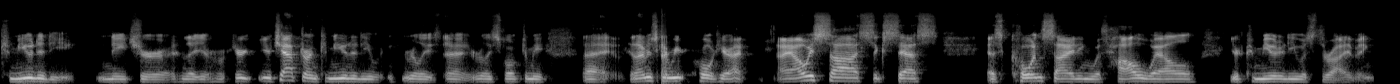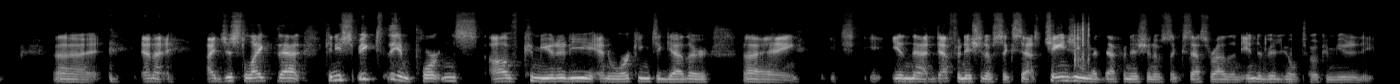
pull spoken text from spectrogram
community nature that your, your, your chapter on community really uh, really spoke to me. Uh, and i'm just going to read a quote here. I, I always saw success as coinciding with how well your community was thriving. Uh, and i i just like that. Can you speak to the importance of community and working together uh, in that definition of success changing that definition of success rather than individual to a community?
